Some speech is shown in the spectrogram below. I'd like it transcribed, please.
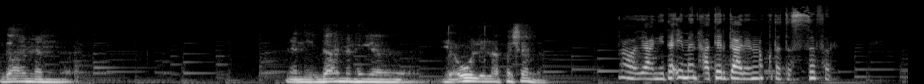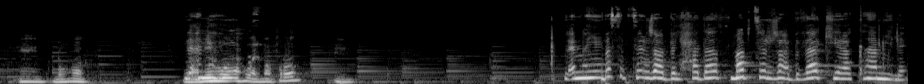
دائما يعني دائما هي يؤول إلى فشلها. آه يعني دائما حترجع لنقطة الصفر. لأنه يعني هو هو المفروض. لأنه هي بس بترجع بالحدث ما بترجع بذاكرة كاملة.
